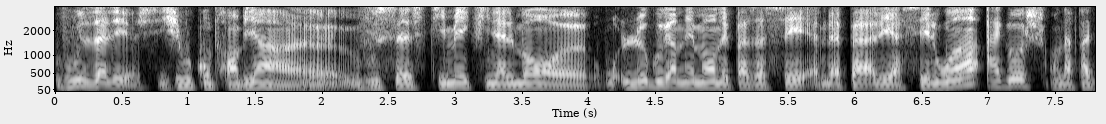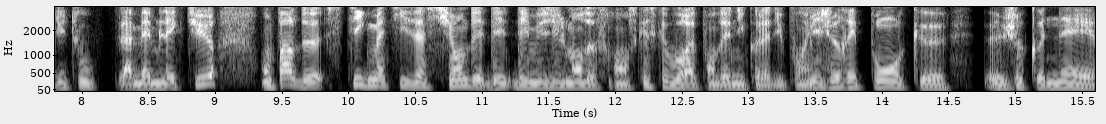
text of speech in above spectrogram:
vous allez, si je vous comprends bien, euh, vous estimez que finalement euh, le gouvernement n'est pas assez, n'est pas allé assez loin. À gauche, on n'a pas du tout la même lecture. On parle de stigmatisation des, des, des musulmans de France. Qu'est-ce que vous répondez, Nicolas Dupont Mais je réponds que euh, je connais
